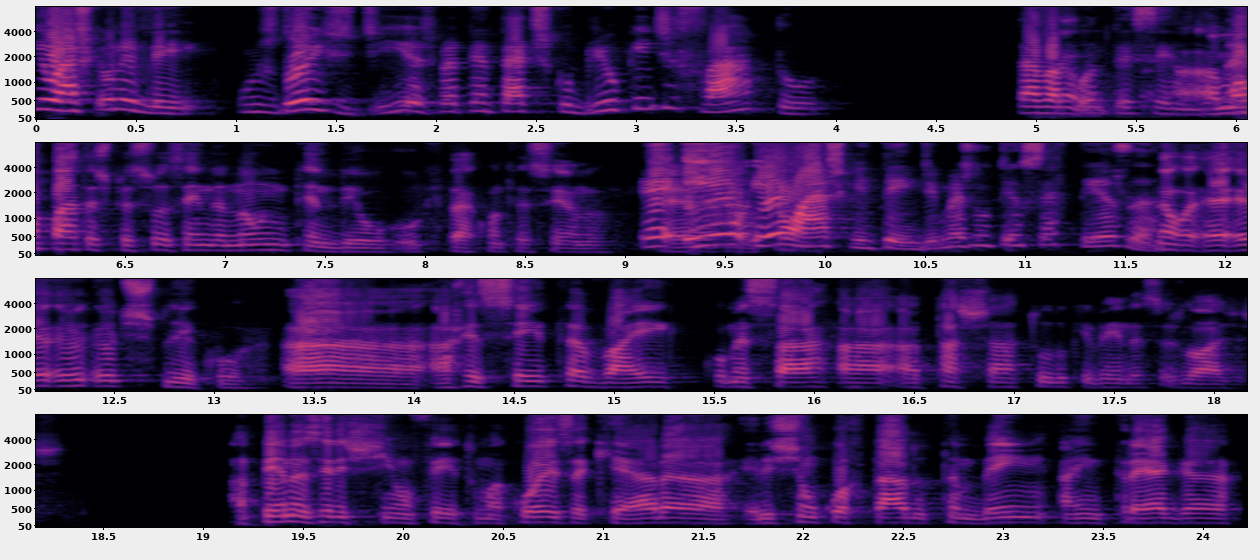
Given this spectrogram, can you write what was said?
E eu acho que eu levei uns dois dias para tentar descobrir o que de fato estava acontecendo. A né? maior parte das pessoas ainda não entendeu o que está acontecendo. É, é, eu, eu acho que entendi, mas não tenho certeza. Não, é, eu, eu, te explico. A, a Receita vai começar a, a taxar tudo que vem dessas lojas. Apenas eles tinham feito uma coisa que era, eles tinham cortado também a entrega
